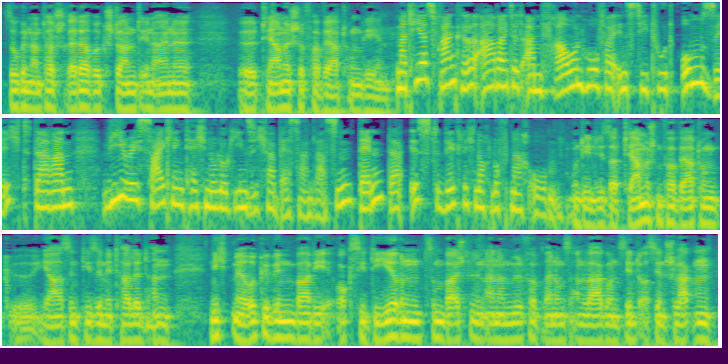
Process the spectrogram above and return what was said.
sogenannter Schredderrückstand in eine thermische Verwertung gehen. Matthias Franke arbeitet am Fraunhofer Institut Umsicht daran, wie Recyclingtechnologien sich verbessern lassen, denn da ist wirklich noch Luft nach oben. Und in dieser thermischen Verwertung, äh, ja, sind diese Metalle dann nicht mehr rückgewinnbar, die oxidieren zum Beispiel in einer Müllverbrennungsanlage und sind aus den Schlacken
